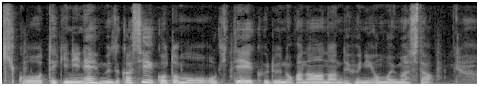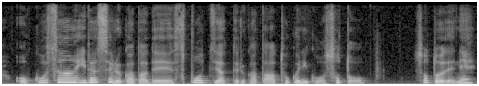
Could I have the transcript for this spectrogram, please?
気候的にね難しいことも起きてくるのかななんていうふうに思いました。お子さんいらっしゃる方でスポーツやってる方特にこう外外でね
